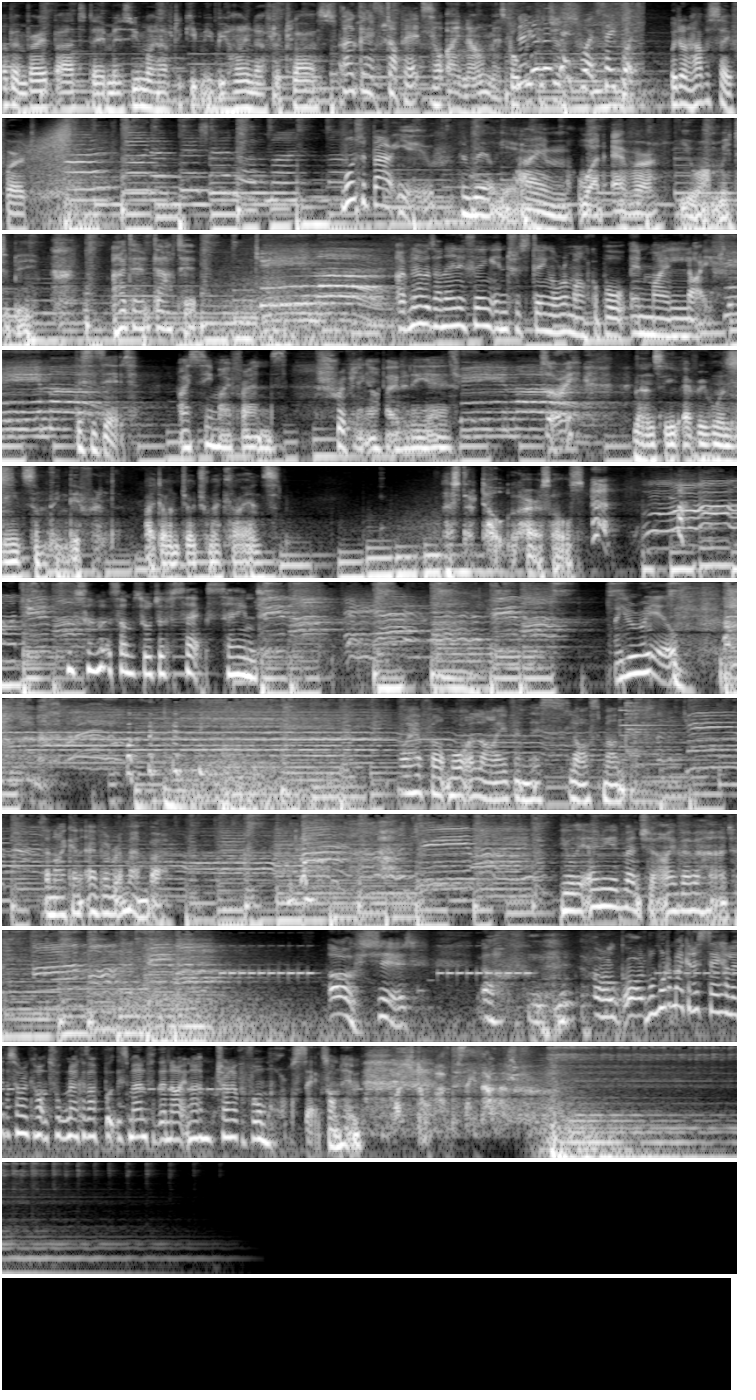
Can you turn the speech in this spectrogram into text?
I've been very bad today, miss. You might have to keep me behind after class. Okay, stop it. No, I know, miss, but No, we no, could no, just. safe word, safe word. We don't have a safe word. What about you? The real you? I'm whatever you want me to be. I don't doubt it. I've never done anything interesting or remarkable in my life. This is it. I see my friends shriveling up over the years. Sorry. Nancy, everyone needs something different. I don't judge my clients. Unless they're total arseholes. Like some sort of sex saint. Are you real? I have felt more alive in this last month than I can ever remember. You're the only adventure I've ever had. Oh, shit. Oh, oh God. Well, what am I going to say? Hello, sorry, I can't talk now because I've booked this man for the night and I'm trying to perform oral sex on him. I just don't have to say that.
